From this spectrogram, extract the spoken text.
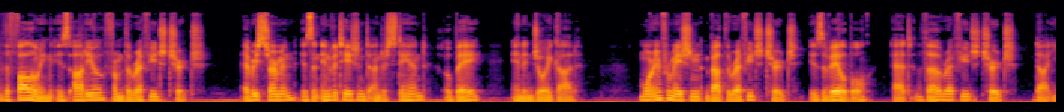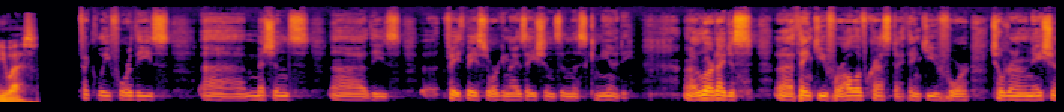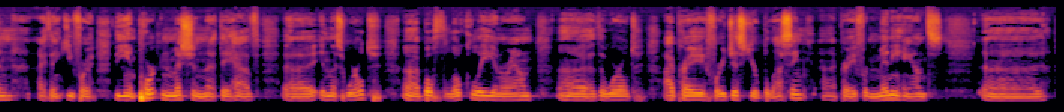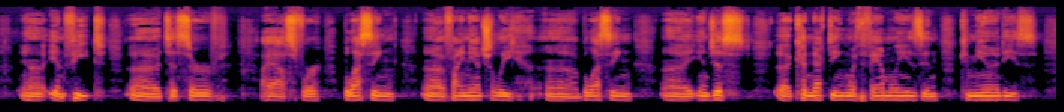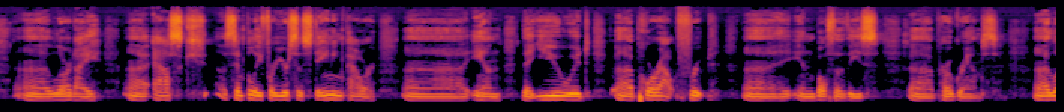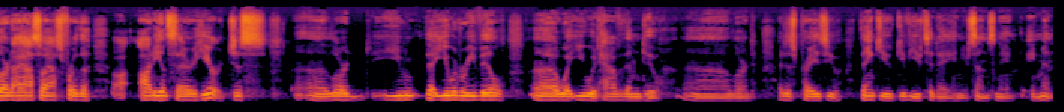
The following is audio from the Refuge Church. Every sermon is an invitation to understand, obey, and enjoy God. More information about the Refuge Church is available at therefugechurch.us. Specifically for these uh, missions, uh, these uh, faith based organizations in this community. Uh, Lord, I just uh, thank you for Olive Crest. I thank you for Children of the Nation. I thank you for the important mission that they have uh, in this world, uh, both locally and around uh, the world. I pray for just your blessing. I pray for many hands uh, and feet uh, to serve. I ask for blessing uh, financially, blessing in just connecting with families and communities. Lord, I uh, ask simply for your sustaining power uh, and that you would uh, pour out fruit uh, in both of these uh, programs. Uh, Lord, I also ask for the audience that are here, just Lord, you that you would reveal what you would have them do. Lord, I just praise you, thank you, give you today in your Son's name, Amen.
